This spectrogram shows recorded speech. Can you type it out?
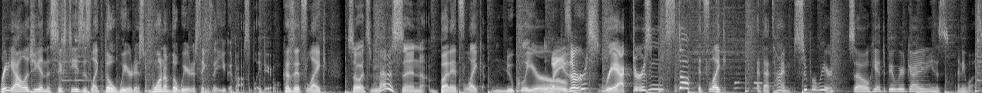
radiology in the '60s is like the weirdest, one of the weirdest things that you could possibly do because it's like, so it's medicine, but it's like nuclear Lasers? reactors and stuff. It's like at that time super weird. So he had to be a weird guy, and he is, and he was.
